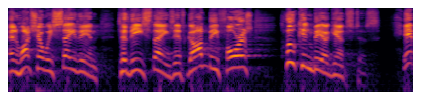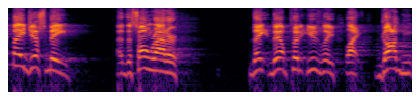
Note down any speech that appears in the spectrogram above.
And what shall we say then to these things? If God be for us, who can be against us? It may just be uh, the songwriter, they, they'll put it usually like God,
